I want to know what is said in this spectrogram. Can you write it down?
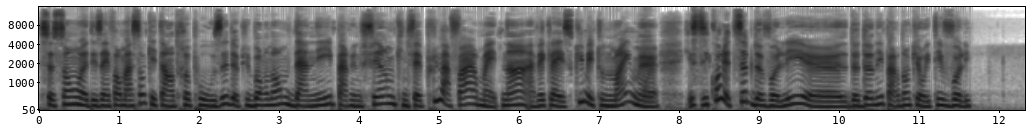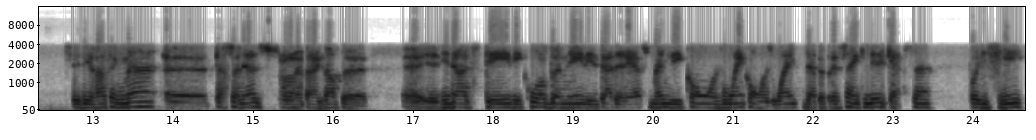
Ce sont des informations qui étaient entreposées depuis bon nombre d'années par une firme qui ne fait plus affaire maintenant avec la SQ, mais tout de même, c'est quoi le type de volets, de données, pardon, qui ont été volées? C'est des renseignements euh, personnels sur, euh, par exemple, euh, l'identité, les coordonnées, les adresses, même les conjoints, conjointes d'à peu près 5400 policiers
